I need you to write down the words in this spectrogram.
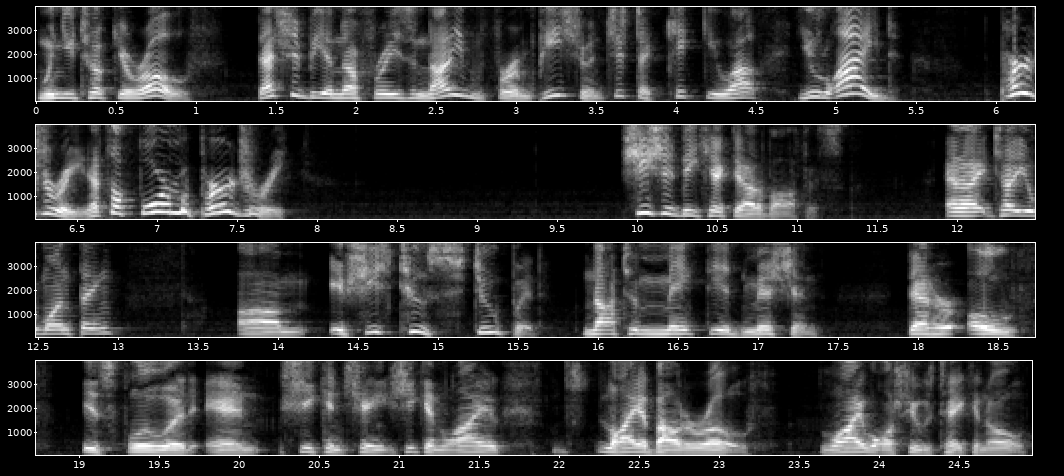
when you took your oath. That should be enough reason, not even for impeachment, just to kick you out. You lied. Perjury. That's a form of perjury. She should be kicked out of office. And I tell you one thing um, if she's too stupid not to make the admission that her oath is fluid and she can change, she can lie, lie about her oath, lie while she was taking oath,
